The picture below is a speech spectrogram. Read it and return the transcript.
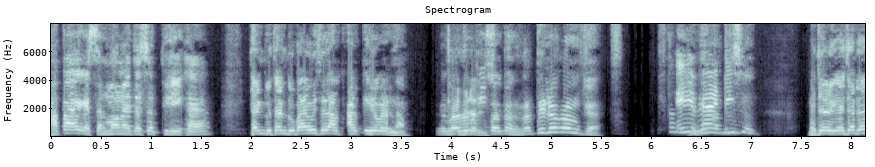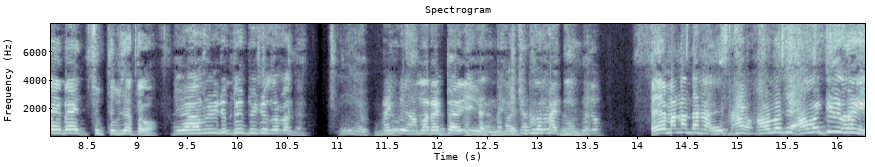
হাঁপায় গেছেন মনে হইতেছে ফ্রি খায়। থ্যাংক ইউ থ্যাংক ইউ ভাই হইছে আর না? কে? করবা কে? আমার একটা ভিডিও করি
